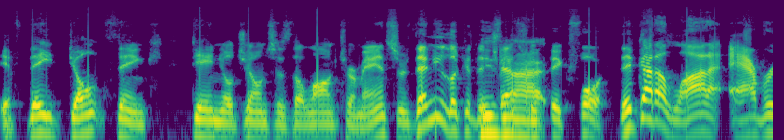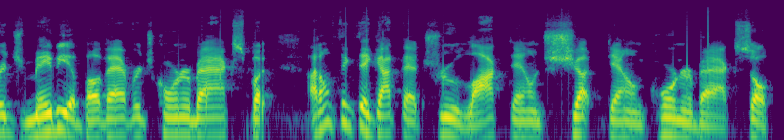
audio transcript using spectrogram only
If they don't think Daniel Jones is the long term answer, then you look at the He's Jets not. with pick four. They've got a lot of average, maybe above average cornerbacks, but I don't think they got that true lockdown, shutdown cornerback. So,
